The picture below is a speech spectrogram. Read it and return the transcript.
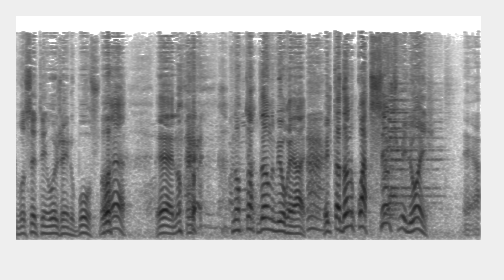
que você tem hoje aí no bolso. Não é? É, não está dando mil reais. Ele está dando 400 milhões. É.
